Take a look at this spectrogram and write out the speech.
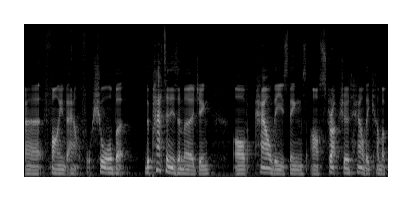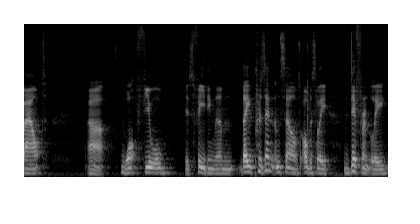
uh, find out for sure. But the pattern is emerging of how these things are structured, how they come about, uh, what fuel is feeding them. They present themselves obviously differently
